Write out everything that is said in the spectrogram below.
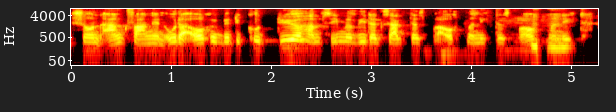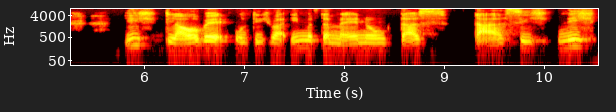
schon angefangen. Oder auch über die Couture haben sie immer wieder gesagt, das braucht man nicht, das braucht mhm. man nicht. Ich glaube und ich war immer der Meinung, dass da sich nicht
